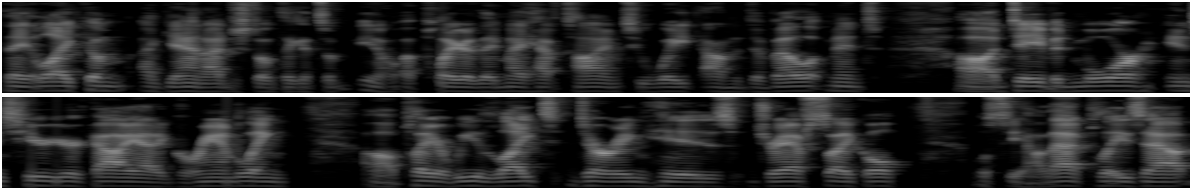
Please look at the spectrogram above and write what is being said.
They like him again. I just don't think it's a you know a player they may have time to wait on the development. Uh, David Moore, interior guy out of Grambling, uh, player we liked during his draft cycle. We'll see how that plays out.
